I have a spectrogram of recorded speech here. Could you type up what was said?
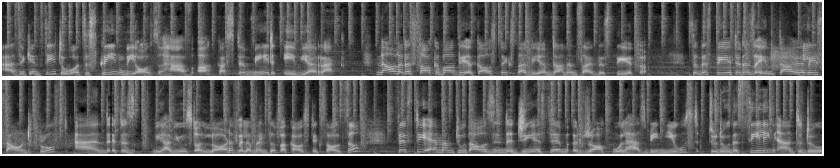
As you can see towards the screen, we also have a custom-made AVR rack. Now let us talk about the acoustics that we have done inside this theatre. So this theatre is entirely soundproofed and it is we have used a lot of elements of acoustics also. 50 mm 2000 GSM rock wool has been used to do the ceiling and to do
